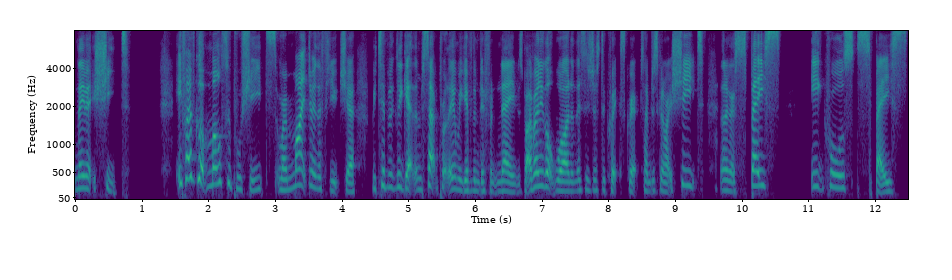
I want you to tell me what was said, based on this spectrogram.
name it sheet. If I've got multiple sheets, or I might do in the future, we typically get them separately and we give them different names. But I've only got one, and this is just a quick script. So I'm just going to write sheet, and then I go space, equals space.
